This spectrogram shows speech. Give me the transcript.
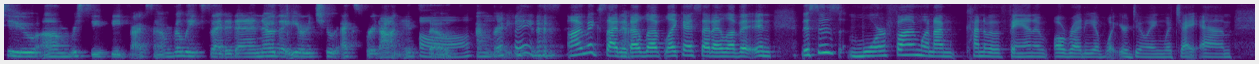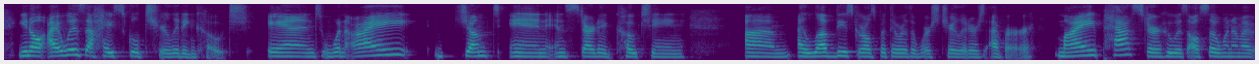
to um, receive feedback. So I'm really excited. And I know that you're a true expert on it. So I'm well, ready. thanks. I'm excited. Yeah. I love, like I said, I love it. And this is more fun when I'm kind of a fan of already of what you're doing, which I am. You know, I was a high school cheerleading coach. And when I jumped in and started coaching, um, I love these girls, but they were the worst cheerleaders ever. My pastor, who was also one of my,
